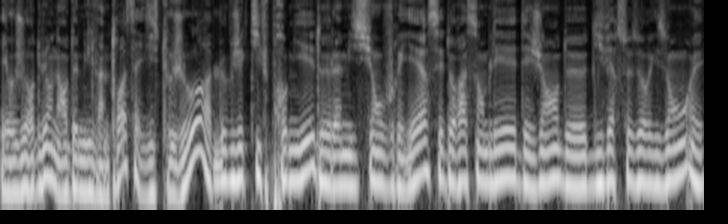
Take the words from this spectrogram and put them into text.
Et aujourd'hui, on est en 2023, ça existe toujours. L'objectif premier de la mission ouvrière, c'est de rassembler des gens de divers horizons. Et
